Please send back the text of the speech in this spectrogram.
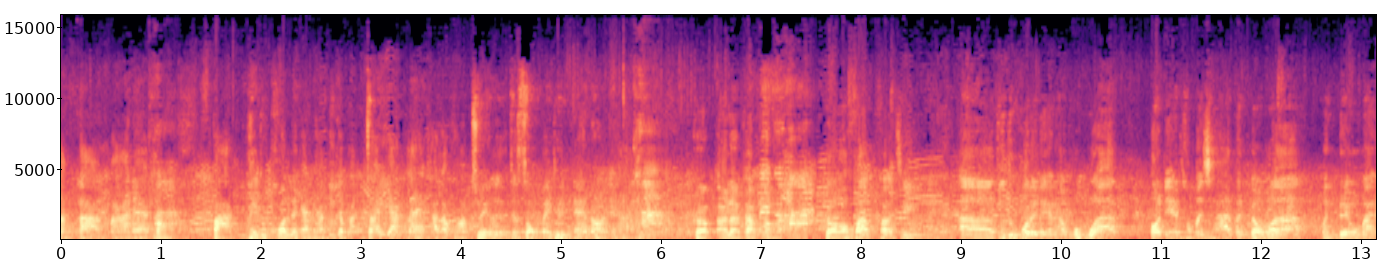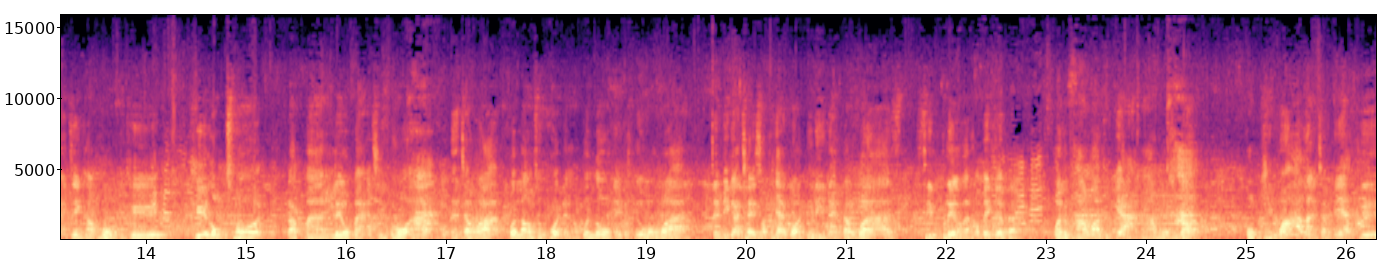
ต่าง ๆ มานะคะก็ฝากให้ทุกคนแล้วกันค่ะมีกำลังใจอย่างแรกค่ะ แล้วความช่วยเหลือจะส่งไปถึงแน่นอนค่ะ ค่ะ ครับเอาละครับแม่นะคะ ก็ฝากฝากถึงอ่าทุกๆคนเลยนะครับผมว่า ตอนนี้ธรรมชาติมันแบบว่ามันเร็วมากจริงๆครับผมคือคือลงโทษกลับมาเร็วมากจริงเพราะว่าค่ะเนื่องจากว่าคนเราทุกคนนะครับบนโลกนี้ก็คือบอกว่าจะมีการใช้ทรัพยากรนู่นนี่นั่นแบบว่าสิ้นเปลืองแล้วทำให้เกิดแบบมลภาวะทุกอย่างนะครับผมค่ะก็ผมคิดว่าหลังจากเนี้ยคือ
